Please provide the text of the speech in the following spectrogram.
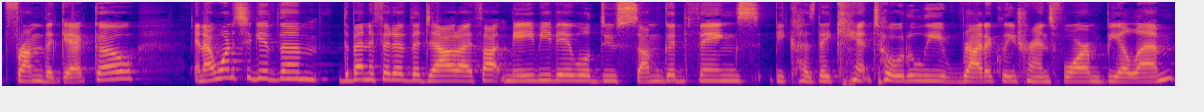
from the get go, and I wanted to give them the benefit of the doubt. I thought maybe they will do some good things because they can't totally radically transform BLM,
